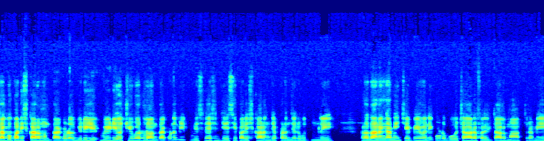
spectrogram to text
తగు పరిష్కారం అంతా కూడా వీడియో- వీడియో చివరిలో అంతా కూడా మీకు విశ్లేషణ చేసి పరిష్కారం చెప్పడం జరుగుతుంది. ప్రధానంగా మేము చెప్పేవని కూడా గోచార ఫలితాలు మాత్రమే.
